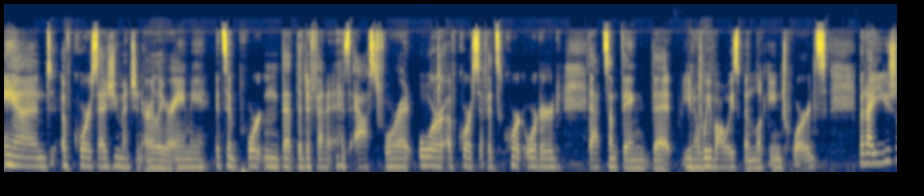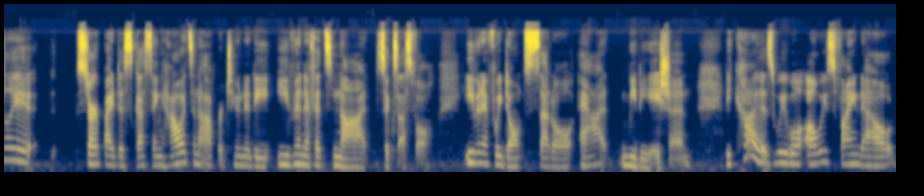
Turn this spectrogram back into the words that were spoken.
and of course, as you mentioned earlier, Amy, it's important that the defendant has asked for it. Or, of course, if it's court ordered, that's something that, you know, we've always been looking towards. But I usually start by discussing how it's an opportunity, even if it's not successful, even if we don't settle at mediation, because we will always find out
